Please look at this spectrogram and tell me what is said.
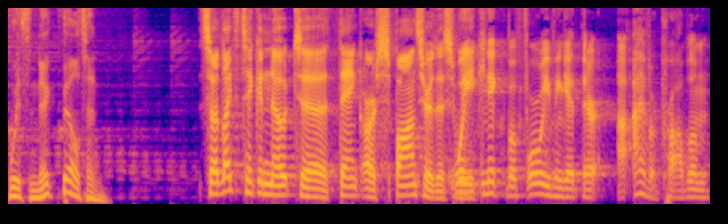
with Nick Bilton. so I'd like to take a note to thank our sponsor this Wait, week. Nick, before we even get there, I I have a problem.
